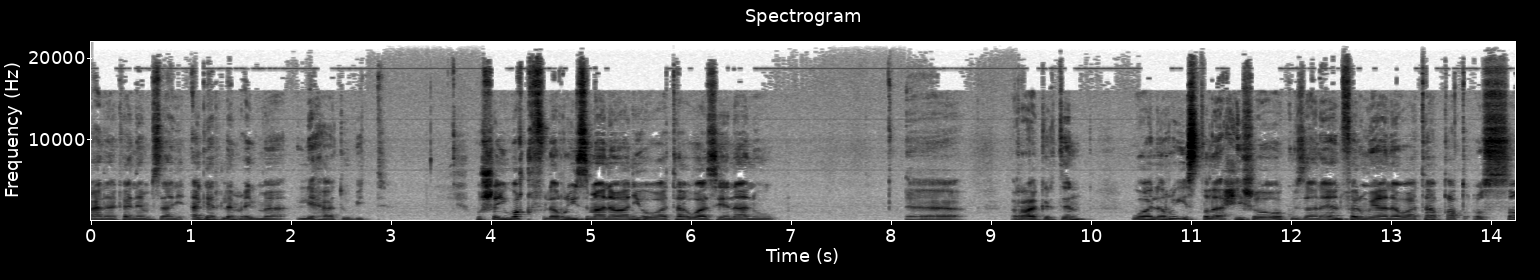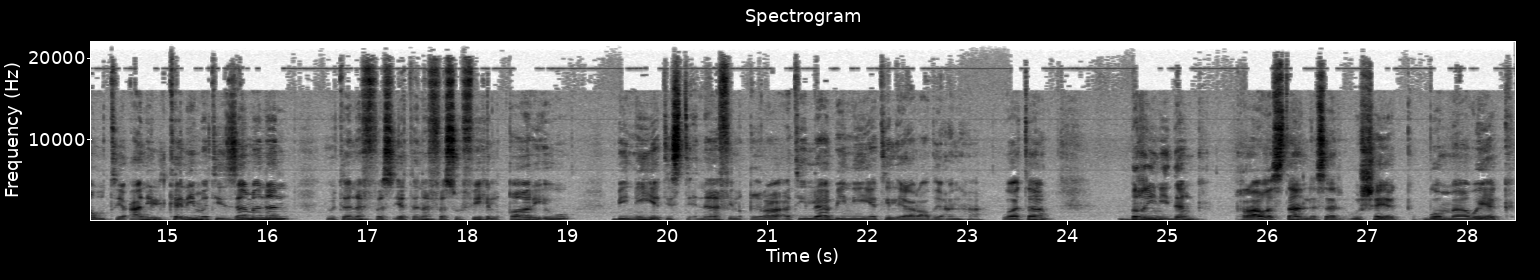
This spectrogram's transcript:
معناکانیان بزانی ئەگەر لەم علمە لێ هاتوو بیت. وشەی وەقف لە ڕووی زمانەوانی وواتە وازهێنان و ڕاگرتن ولە ڕووی ئیصطلاحیش وەک زانایان فەرمویانە واتا قطع الصوت عن الكلمة زمنا يتنفس يتنفس فيه القارئ بنية استئناف القراءة لا بنية الإعراض عنها. واتا بڕینی دەنگ ڕاوەستان لەسەر وشەیێک بۆ ماوەیێک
